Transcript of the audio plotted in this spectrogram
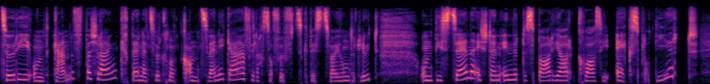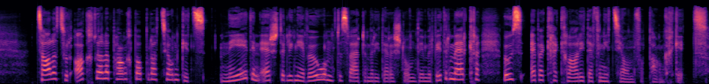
Zürich und Genf beschränkt. Dann hat es wirklich noch ganz wenig gegeben, vielleicht so 50 bis 200 Leute. Und die Szene ist dann innerhalb ein paar Jahren quasi explodiert. Zahlen zur aktuellen Punk-Population gibt es nicht in erster Linie will, und das werden wir in dieser Stunde immer wieder merken, weil es eben keine klare Definition von Punk gibt.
